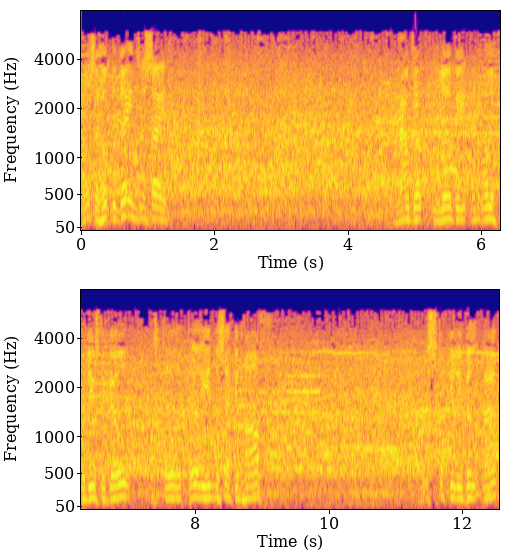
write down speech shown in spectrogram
I also hope the Danes Laudrup, Lerby, and well have produced a goal early in the second half. Stockily built lad,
